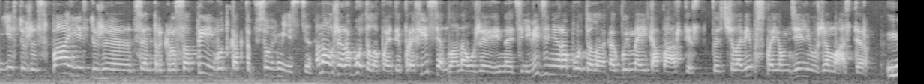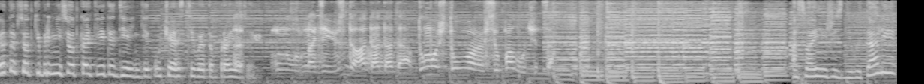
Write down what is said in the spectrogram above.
есть уже спа, есть уже центр красоты, и вот как-то все вместе. Она уже работала по этой профессии, она уже и на телевидении работала, как бы мейкап-артист. То есть человек в своем деле уже мастер. И это все-таки принесет какие-то деньги, участие в этом проекте? Ну, надеюсь, да, да, да, да. Думаю, что все получится. О своей жизни в Италии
